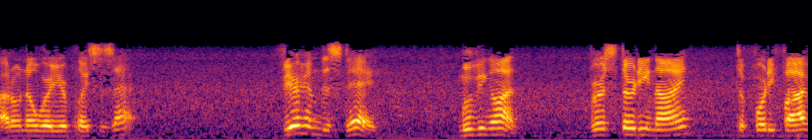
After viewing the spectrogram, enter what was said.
I don't know where your place is at. Fear Him this day. Moving on. Verse 39 to 45.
